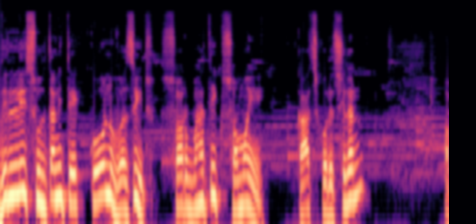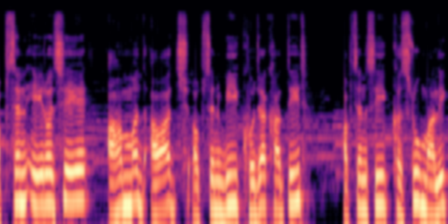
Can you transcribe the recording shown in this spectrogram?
দিল্লি সুলতানিতে কোন ওয়াজির সর্বাধিক সময়ে কাজ করেছিলেন? অপশান এ রয়েছে আহমদ আওয়াজ option B Khoja Khatir option C Khusro Malik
